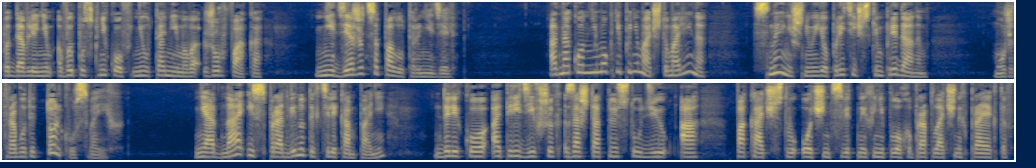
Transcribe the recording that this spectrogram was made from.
под давлением выпускников неутомимого журфака не держатся полутора недель. Однако он не мог не понимать, что Марина с нынешним ее политическим приданым может работать только у своих. Ни одна из продвинутых телекомпаний, далеко опередивших заштатную студию А по качеству очень цветных и неплохо проплаченных проектов,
